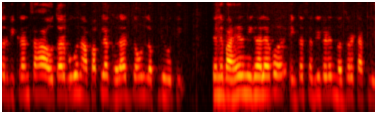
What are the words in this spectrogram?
तर विक्रांतचा हा अवतार बघून आपापल्या घरात जाऊन लपली होती. त्याने बाहेर निघाल्यावर एकदा सगळीकडे नजर टाकली.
